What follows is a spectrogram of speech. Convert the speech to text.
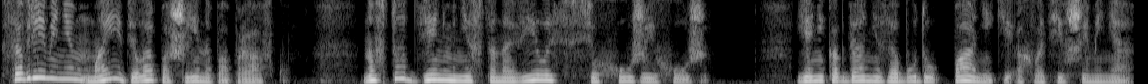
Со временем мои дела пошли на поправку, но в тот день мне становилось все хуже и хуже. Я никогда не забуду паники, охватившей меня.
